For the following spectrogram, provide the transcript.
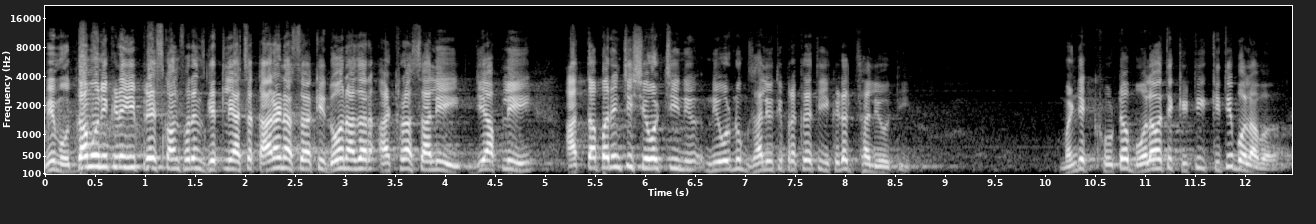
मी मुद्दामून इकडे ही प्रेस कॉन्फरन्स घेतली. याचं कारण असं की दोन हजार अठरा साली जी आपली आतापर्यंतची शेवटची निवडणूक झाली होती प्रक्रिया ती इकडेच झाली होती. म्हणजे खोटं बोलावं ते किती किती बोलावं?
